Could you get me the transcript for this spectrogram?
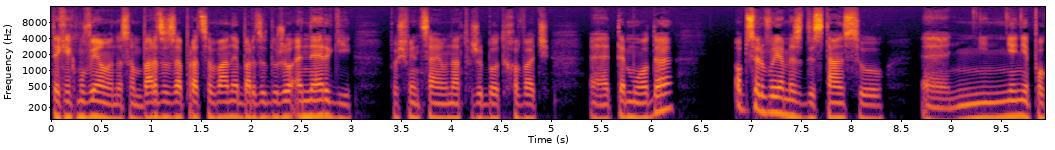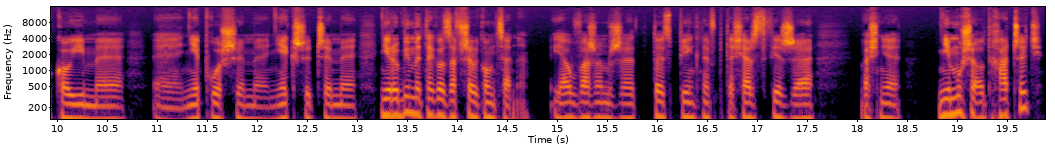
Tak jak mówiłem, one są bardzo zapracowane, bardzo dużo energii poświęcają na to, żeby odchować te młode. Obserwujemy z dystansu, e, nie niepokoimy, e, nie płoszymy, nie krzyczymy, nie robimy tego za wszelką cenę. Ja uważam, że to jest piękne w ptasiarstwie, że właśnie nie muszę odhaczyć,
